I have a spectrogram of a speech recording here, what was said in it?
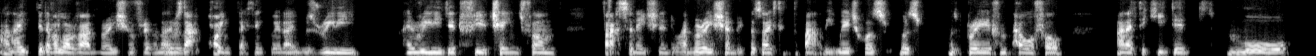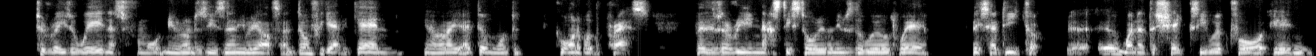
And I did have a lot of admiration for him. And it was that point I think when I was really, I really did feel change from fascination into admiration because I think the battle he waged was was was brave and powerful, and I think he did more to raise awareness for motor neuron disease than anybody else. And don't forget, again, you know, I, I don't want to go on about the press, but there's a really nasty story in the news of the world where they said he got uh, one of the sheikhs he worked for in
